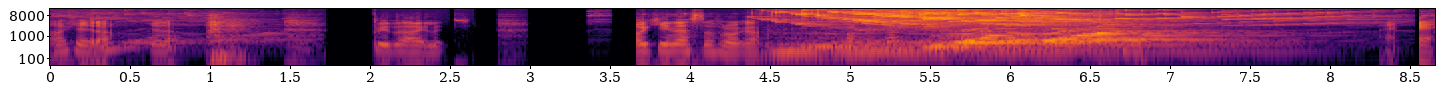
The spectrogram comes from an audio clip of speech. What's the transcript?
Okej då. Okej då. Billie Eilish. Okej nästa fråga. Har du den? Ja. Äh,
